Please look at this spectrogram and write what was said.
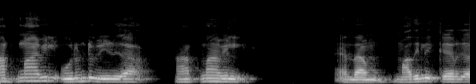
ആത്മാവിൽ ഉരുണ്ടു വീഴുക ആത്മാവിൽ എന്താ മതിൽ കയറുക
